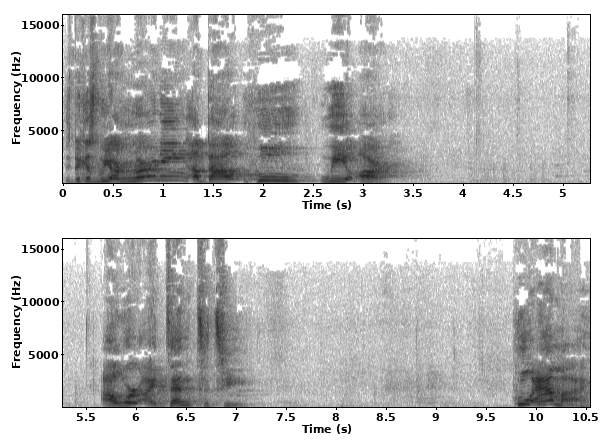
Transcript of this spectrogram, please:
is because we are learning about who we are, our identity. Who am I?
